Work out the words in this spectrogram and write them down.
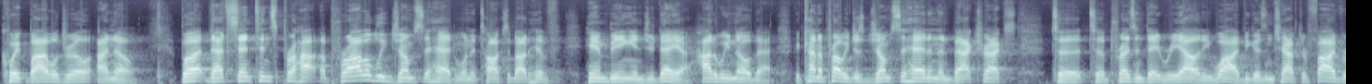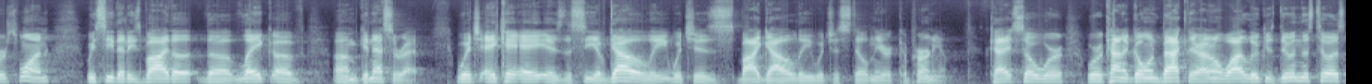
quick Bible drill, I know. But that sentence probably jumps ahead when it talks about him being in Judea. How do we know that? It kind of probably just jumps ahead and then backtracks to, to present day reality. Why? Because in chapter 5, verse 1, we see that he's by the, the lake of um, Gennesaret, which AKA is the Sea of Galilee, which is by Galilee, which is still near Capernaum. Okay, so we're, we're kind of going back there. I don't know why Luke is doing this to us,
